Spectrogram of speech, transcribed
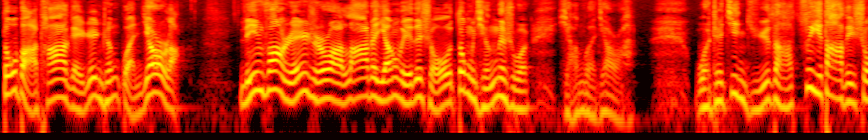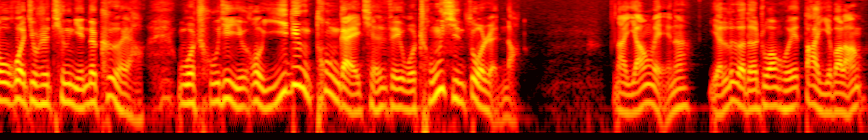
都把他给认成管教了。临放人时候啊，拉着杨伟的手，动情地说：“杨管教啊，我这进局子最大的收获就是听您的课呀。我出去以后一定痛改前非，我重新做人呐。”那杨伟呢，也乐得装回大尾巴狼。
